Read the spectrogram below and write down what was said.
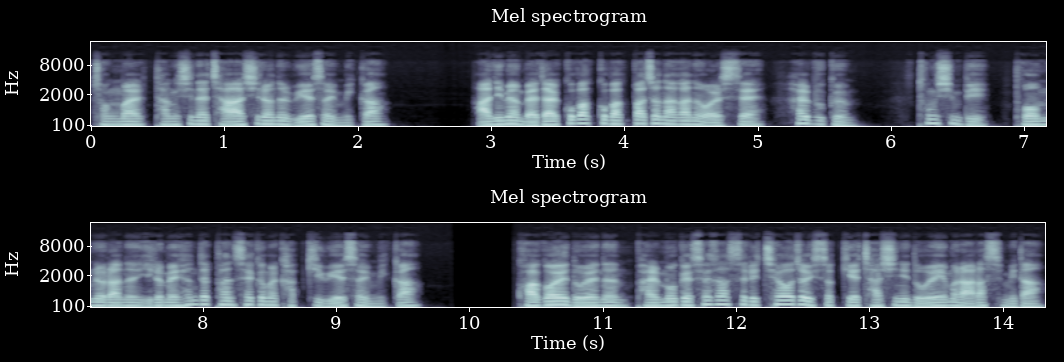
정말 당신의 자아 실현을 위해서입니까? 아니면 매달 꼬박꼬박 빠져나가는 월세, 할부금, 통신비, 보험료라는 이름의 현대판 세금을 갚기 위해서입니까? 과거의 노예는 발목에 쇠사슬이 채워져 있었기에 자신이 노예임을 알았습니다.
